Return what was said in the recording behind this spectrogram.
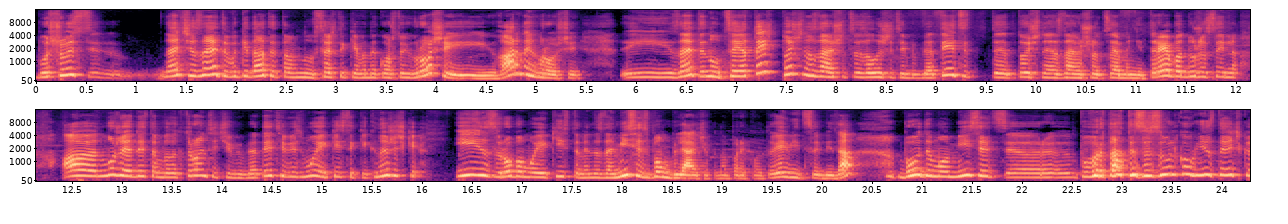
бо щось, е, наче, знаєте, викидати там, ну, все ж таки вони коштують гроші і гарні гроші. І знаєте, ну це я теж точно знаю, що це залишиться в бібліотеці. Точно я знаю, що це мені треба дуже сильно. А може я десь там в електронці чи в бібліотеці візьму якісь такі книжечки і зробимо якийсь там, я не знаю, місяць бомблячок, наприклад. Уявіть собі, да? будемо місяць е, повертати зозульку в гніздечко,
